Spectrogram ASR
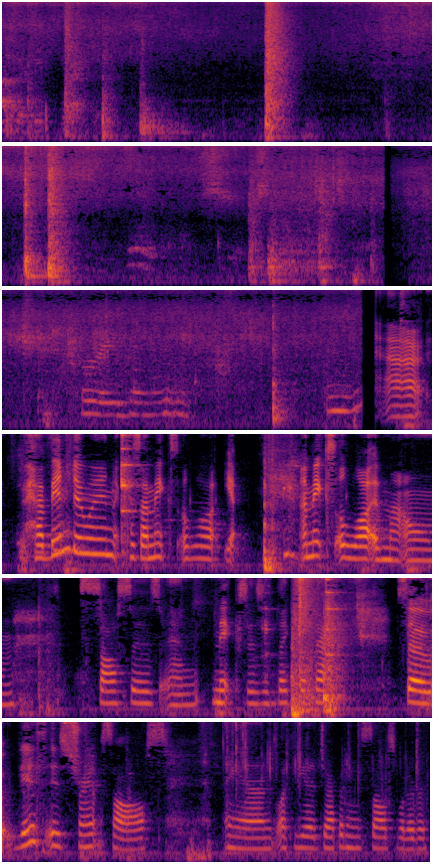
I think it's right. I have been doing because I mix a lot. Yep, I mix a lot of my own sauces and mixes and things like that. So this is shrimp sauce, and like you get Japanese sauce, whatever.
